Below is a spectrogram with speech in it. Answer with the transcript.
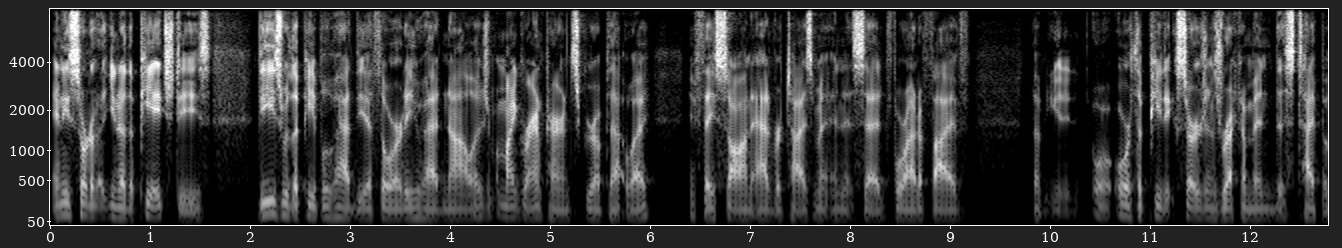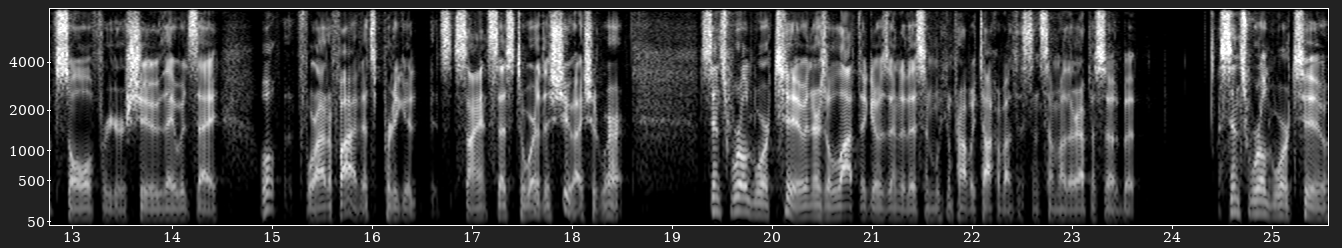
any sort of, you know, the PhDs, these were the people who had the authority, who had knowledge. My grandparents grew up that way. If they saw an advertisement and it said four out of five um, orthopedic surgeons recommend this type of sole for your shoe, they would say, well, four out of five, that's pretty good. It's, science says to wear this shoe, I should wear it since World War II, and there's a lot that goes into this, and we can probably talk about this in some other episode, but since World War II,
